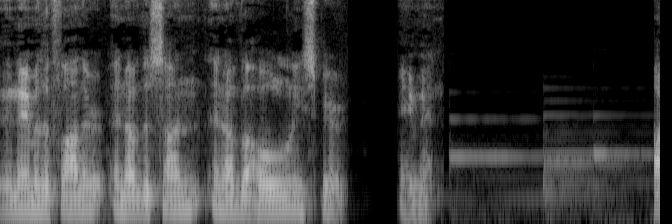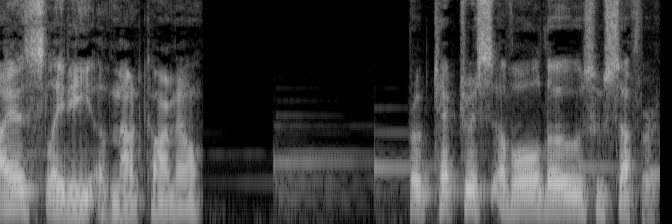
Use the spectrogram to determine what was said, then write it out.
name of the Father, and of the Son, and of the Holy Spirit. Amen. Pious Lady of Mount Carmel, protectress of all those who suffer,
